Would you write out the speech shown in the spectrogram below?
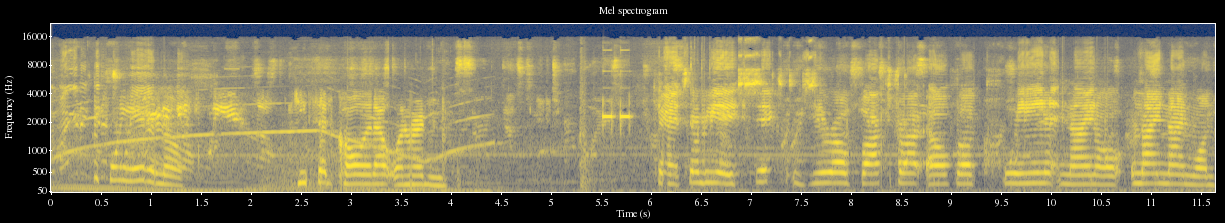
Am I gonna get 28 or no? He said call it out when ready. Okay, it's gonna be a 6 0 Foxtrot Alpha Queen 90 991.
